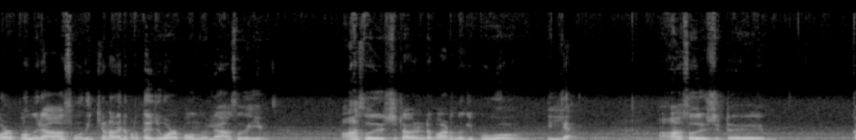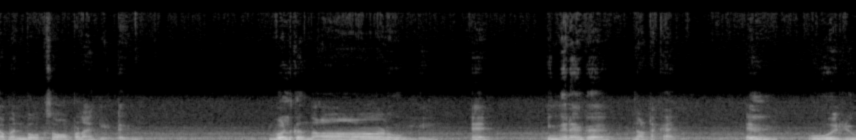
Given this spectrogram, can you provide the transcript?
കുഴപ്പമൊന്നുമില്ല. ആസ്വദിക്കണവന് പ്രത്യേകിച്ച് കുഴപ്പമൊന്നുമില്ല. ആസ്വദിക്കും. ആസ്വദിച്ചിട്ട് അവന്റെ പാട് നോക്കി പോവോ? ഇല്ല. ആസ്വദിച്ചിട്ട് കമന്റ് ബോക്സ് ഓപ്പൺ ആക്കിയിട്ട് ഇവൾക്ക് നാണമില്ലേ ഏ ഇങ്ങനെയൊക്കെ നടക്കാൻ. ഏ ഒരു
